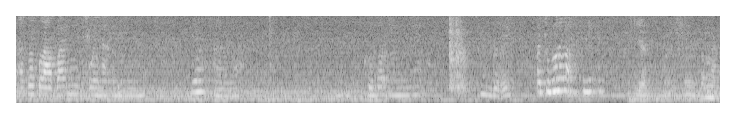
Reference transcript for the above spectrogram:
apa kelapa nih kue enak ini. Ya alah. Gulok ini sendok ya pak cuma pak ini Iya. Tenang.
